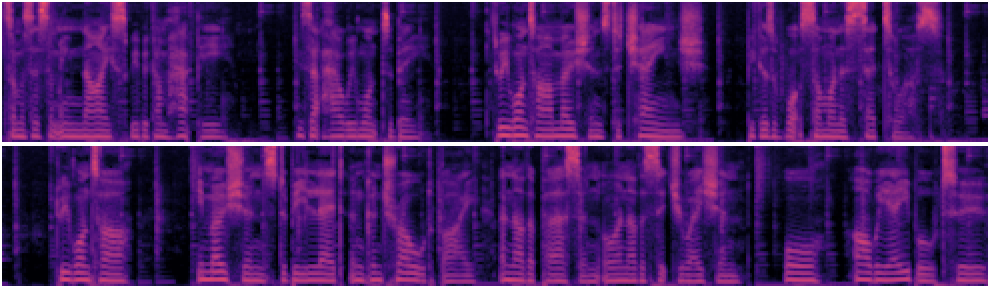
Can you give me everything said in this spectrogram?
Someone says something nice, we become happy. Is that how we want to be? Do we want our emotions to change because of what someone has said to us? Do we want our emotions to be led and controlled by another person or another situation? Or are we able to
